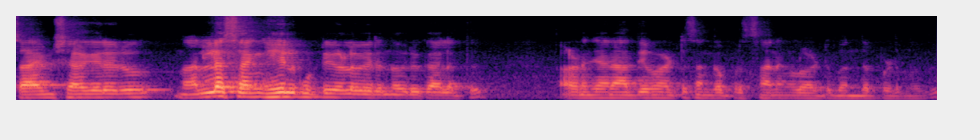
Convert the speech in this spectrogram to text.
സായം ശാഖയിലൊരു നല്ല സംഖ്യയിൽ കുട്ടികൾ വരുന്ന ഒരു കാലത്ത് ആണ് ഞാൻ ആദ്യമായിട്ട് സംഘപ്രസ്ഥാനങ്ങളുമായിട്ട് ബന്ധപ്പെടുന്നത്.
